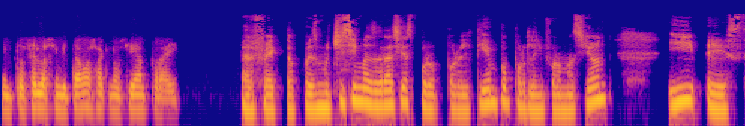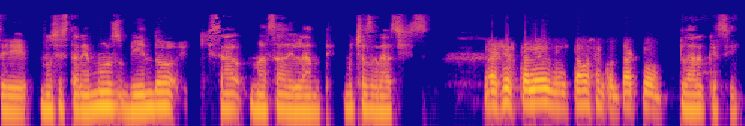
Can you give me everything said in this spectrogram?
Entonces los invitamos a que nos sigan por ahí. Perfecto, pues muchísimas gracias por, por el tiempo, por la información y este nos estaremos viendo quizá más adelante. Muchas gracias. Gracias, tal vez estamos en contacto. Claro que sí.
